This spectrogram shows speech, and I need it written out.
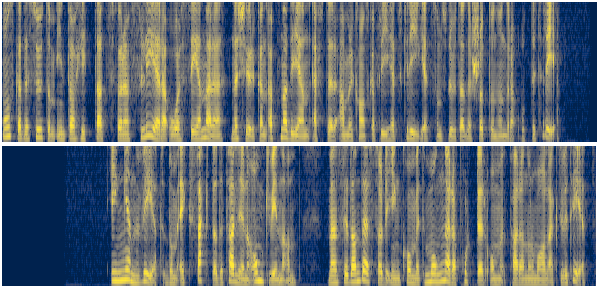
Hon ska dessutom inte ha hittats förrän flera år senare när kyrkan öppnade igen efter amerikanska frihetskriget som slutade 1783. Ingen vet de exakta detaljerna om kvinnan, men sedan dess har det inkommit många rapporter om paranormal aktivitet.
